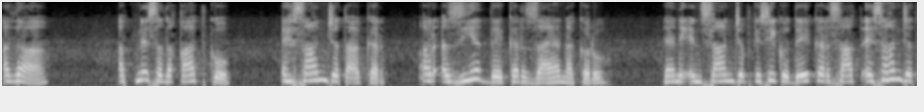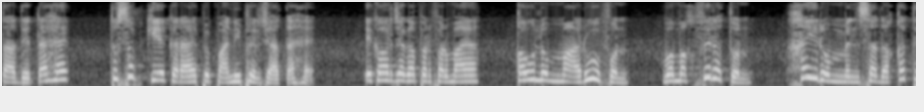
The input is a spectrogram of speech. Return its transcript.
ادا اپنے صدقات کو احسان جتا کر اور ازیت دے کر ضائع نہ کرو۔ یعنی انسان جب کسی کو دے کر ساتھ احسان جتا دیتا ہے، تو سب کیے کرائے پہ پانی پھر جاتا ہے۔ ایک اور جگہ پر فرمایا، قول معروف۔ و مغفرت خیر من صدقت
